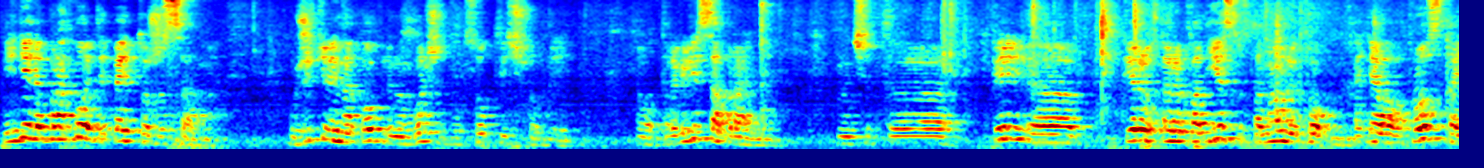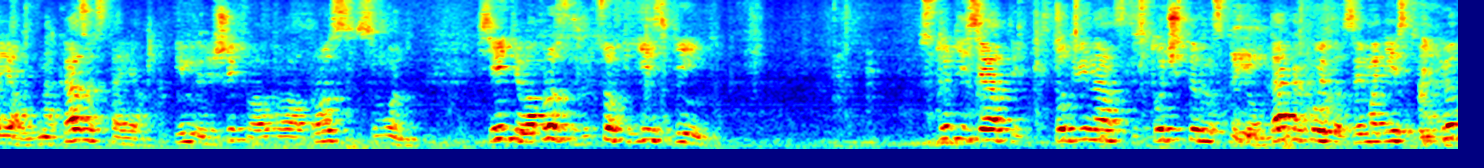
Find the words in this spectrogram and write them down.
Неделя проходит, опять то же самое. У жителей накоплено больше 200 тысяч рублей. Вот, провели собрание. Значит, теперь первый, второй подъезд устанавливают окна. Хотя вопрос стоял, в наказах стоял, именно решить во- вопрос с вонью. Все эти вопросы, у жильцов есть деньги. 110, 112, 114 дом, да, какое-то взаимодействие идет,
